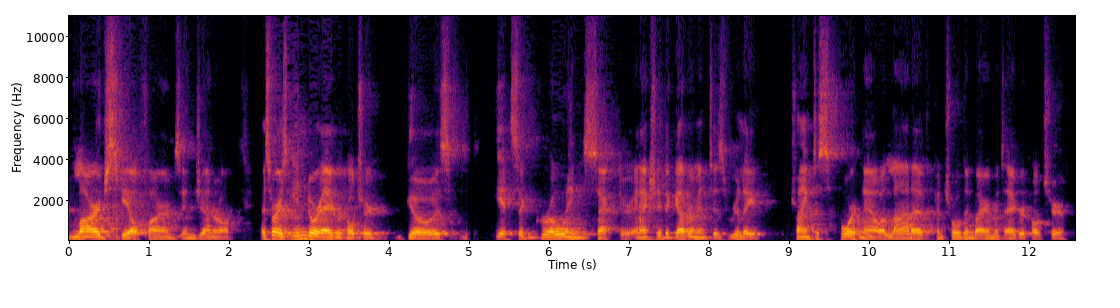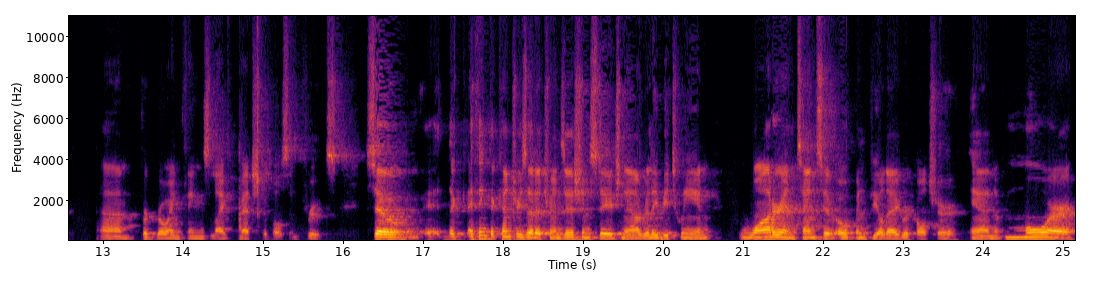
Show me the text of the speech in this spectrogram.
large scale farms in general. As far as indoor agriculture goes, it's a growing sector. And actually, the government is really trying to support now a lot of controlled environment agriculture um, for growing things like vegetables and fruits. So the, I think the country's at a transition stage now, really between water intensive open field agriculture and more,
